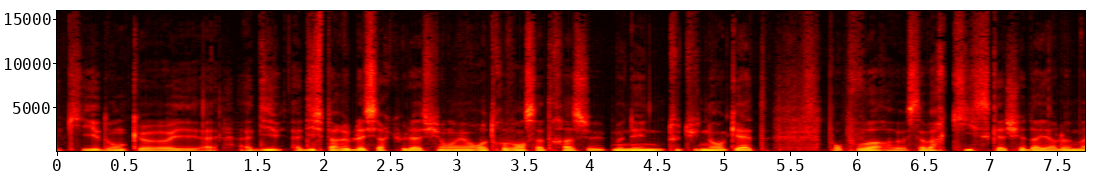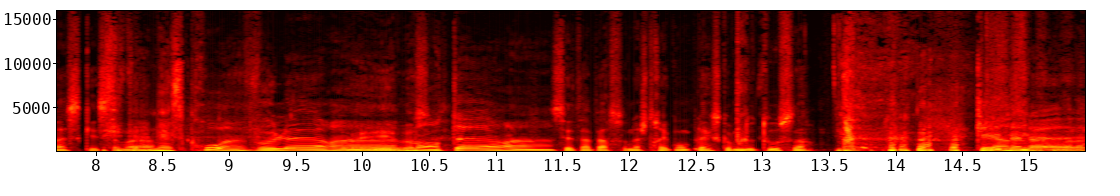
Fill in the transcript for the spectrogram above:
et qui est donc euh, est- a, di- a disparu de la circulation. Et en retrouvant sa trace, j'ai mené une, toute une enquête pour pouvoir euh, savoir qui se cachait derrière le masque. Et ça C'était un escroc, un voleur, un bah, c'est- menteur, un... C'est un personnage très complexe, comme nous tous. hein. qui avait même... Euh,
